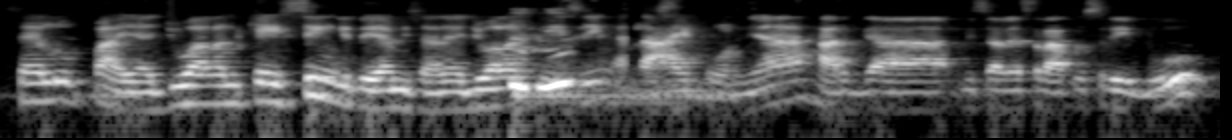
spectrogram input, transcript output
Saya lupa ya, jualan casing gitu ya misalnya, jualan Mhm. casing ada iPhone-nya harga misalnya 100.000 ribu,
